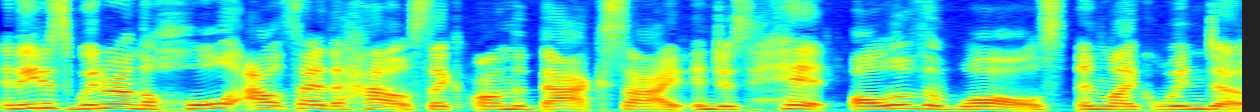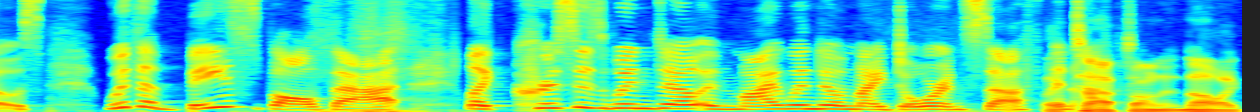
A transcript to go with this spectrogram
and they just went around the whole outside of the house like on the back side and just hit all of the walls and like windows with a baseball bat like chris's window and my window and my door and stuff. Like and tapped I, on it not like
